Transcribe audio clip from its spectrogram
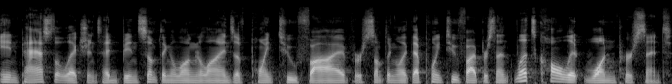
in past elections had been something along the lines of 0.25 or something like that 0.25% let's call it 1%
